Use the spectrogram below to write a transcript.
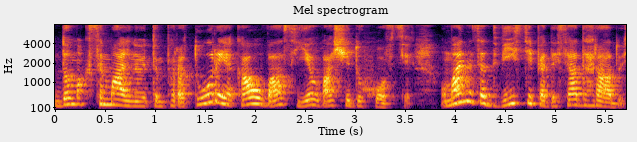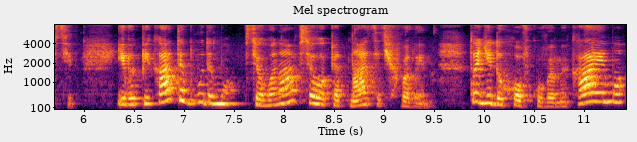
до максимальної температури, яка у вас є у вашій духовці. У мене це 250 градусів. І випікати будемо всього-навсього 15 хвилин. Тоді духовку вимикаємо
